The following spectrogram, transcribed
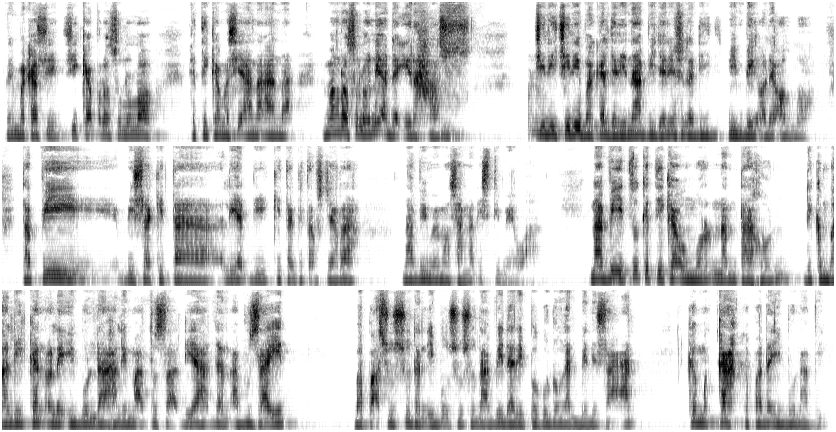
Terima kasih. Sikap Rasulullah ketika masih anak-anak. Memang Rasulullah ini ada irhas. Ciri-ciri bakal jadi nabi. Jadi sudah dibimbing oleh Allah. Tapi bisa kita lihat di kitab-kitab sejarah. Nabi memang sangat istimewa. Nabi itu ketika umur 6 tahun dikembalikan oleh Ibunda Halimatus Sa'diyah dan Abu Zaid, bapak susu dan ibu susu Nabi dari pegunungan Bini Sa'ad ke Mekah kepada ibu Nabi.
